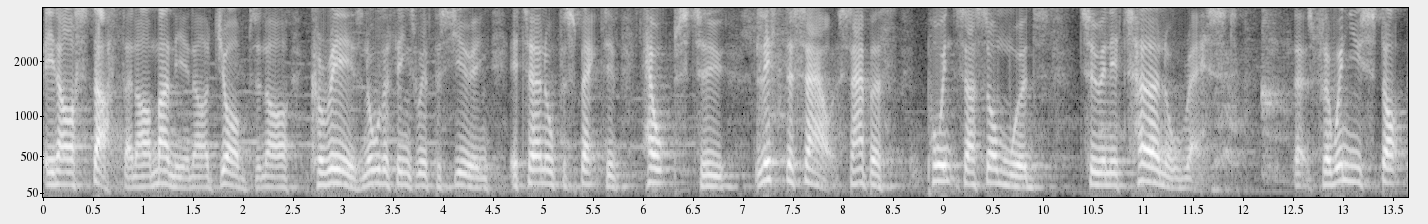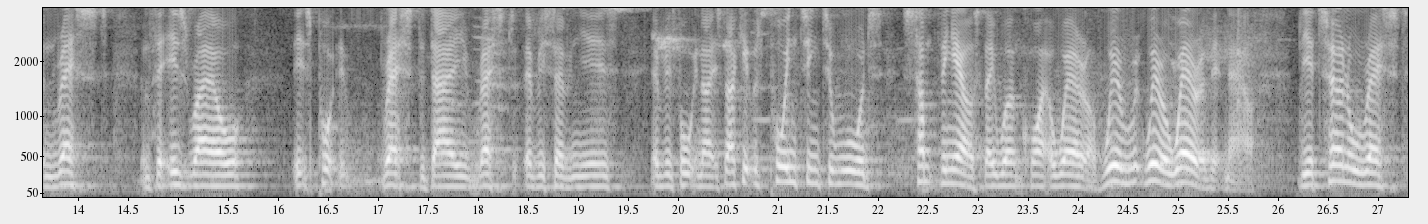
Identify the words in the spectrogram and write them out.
in our stuff and our money and our jobs and our careers and all the things we're pursuing. Eternal perspective helps to lift us out. Sabbath points us onwards to an eternal rest. That's, so when you stop and rest, and for Israel, it's put, rest a day, rest every seven years every fortnight. It's like it was pointing towards something else they weren't quite aware of. We're, we're aware of it now. The eternal rest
